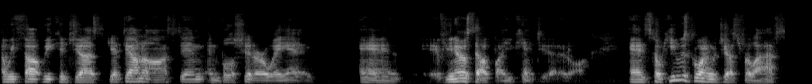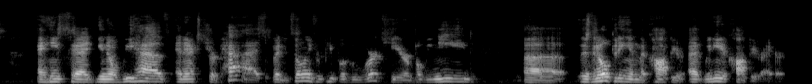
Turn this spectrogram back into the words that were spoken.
And we thought we could just get down to Austin and bullshit our way in. And if you know South by, you can't do that at all. And so he was going with Just for Laughs. And he said, you know, we have an extra pass, but it's only for people who work here. But we need, uh, there's an opening in the copy. Uh, we need a copywriter.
